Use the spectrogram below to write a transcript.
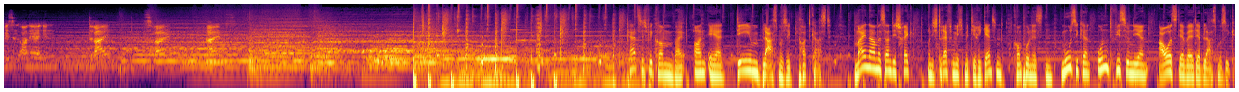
Wir sind on air in 3, 2, 1. Herzlich willkommen bei On Air, dem Blasmusik-Podcast. Mein Name ist Andy Schreck und ich treffe mich mit Dirigenten, Komponisten, Musikern und Visionären aus der Welt der Blasmusik.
